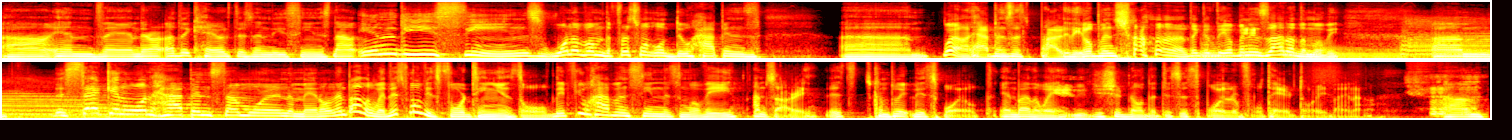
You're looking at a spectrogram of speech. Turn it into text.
Uh, and then there are other characters in these scenes. Now, in these scenes, one of them, the first one we'll do happens. Um, well, it happens. It's probably the open shot. I think it's the opening shot of the movie. Um, the second one happens somewhere in the middle. And by the way, this movie is 14 years old. If you haven't seen this movie, I'm sorry. It's completely spoiled. And by the way, you, you should know that this is spoilerful territory by now. Um,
